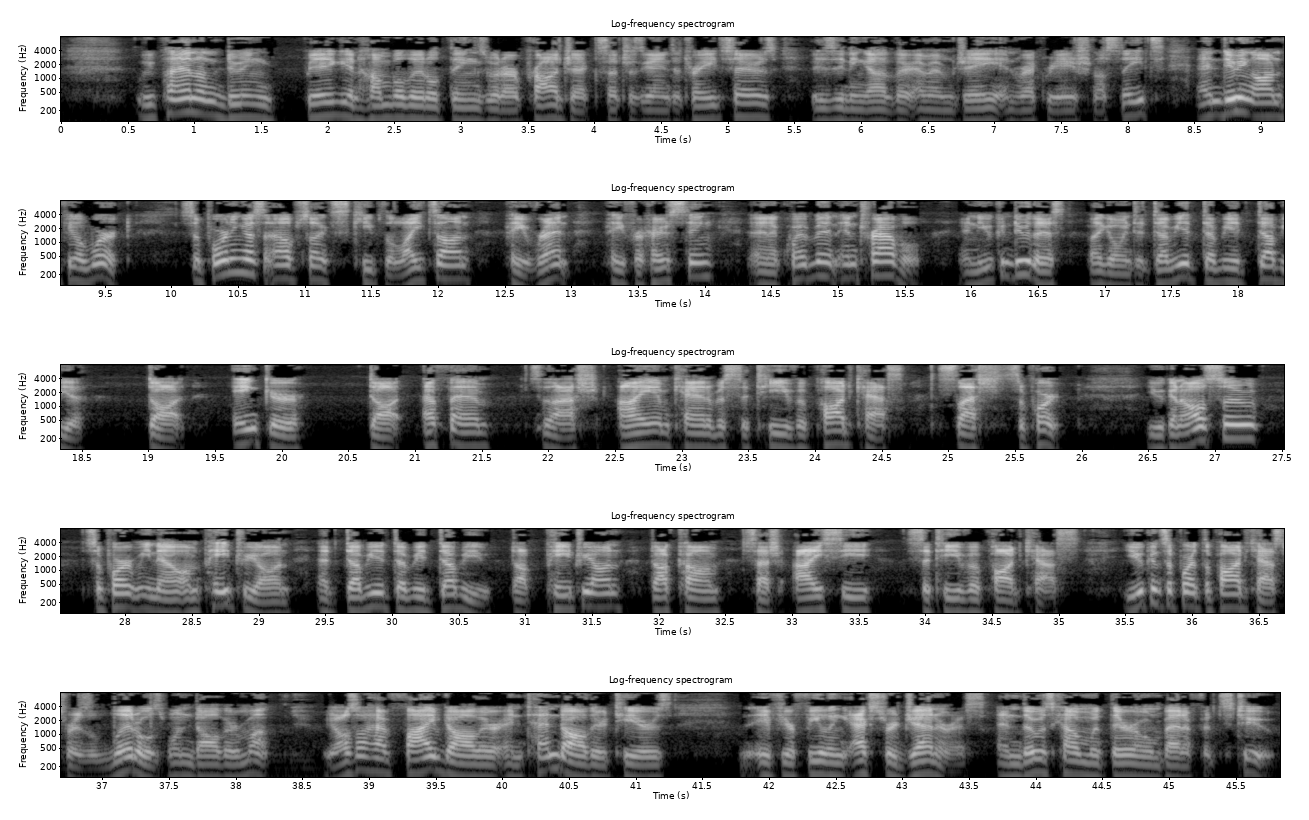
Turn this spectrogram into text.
We plan on doing big and humble little things with our project, such as getting to trade shows, visiting other MMJ and recreational states, and doing on field work. Supporting us helps us keep the lights on, pay rent, pay for hosting and equipment, and travel. And you can do this by going to www.anchor.com fm slash I am cannabis sativa podcast slash support. You can also support me now on Patreon at www.patreon.com slash IC sativa podcast. You can support the podcast for as little as $1 a month. We also have $5 and $10 tiers if you're feeling extra generous, and those come with their own benefits too.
